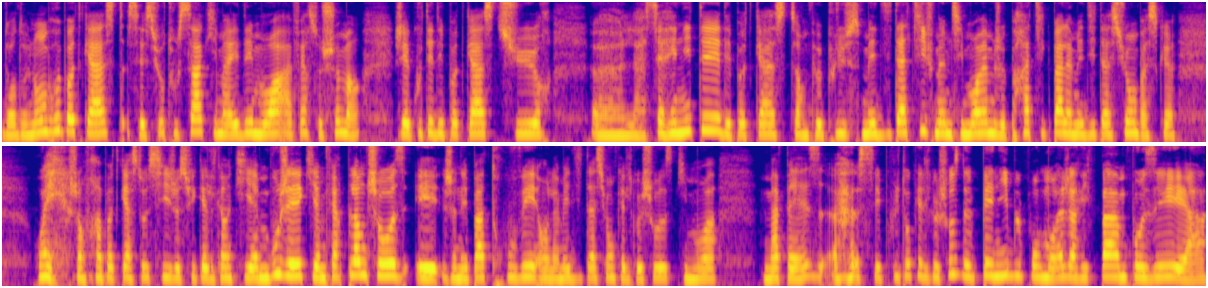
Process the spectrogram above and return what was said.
dans de nombreux podcasts. C'est surtout ça qui m'a aidé moi à faire ce chemin. J'ai écouté des podcasts sur euh, la sérénité, des podcasts un peu plus méditatifs, même si moi-même je pratique pas la méditation parce que oui, j'en ferai un podcast aussi. Je suis quelqu'un qui aime bouger, qui aime faire plein de choses et je n'ai pas trouvé en la méditation quelque chose qui moi m'apaise. c'est plutôt quelque chose de pénible pour moi. J'arrive pas à me poser et à,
